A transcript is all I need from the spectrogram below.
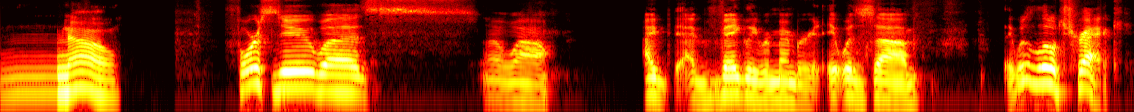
No. Forest Zoo was oh wow. I I vaguely remember it. It was um it was a little trek.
